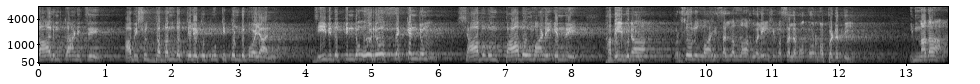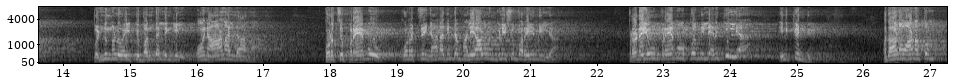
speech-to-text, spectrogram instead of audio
കാലും കാണിച്ച് അവിശുദ്ധ ബന്ധത്തിലേക്ക് കൂട്ടിക്കൊണ്ടുപോയാൽ ജീവിതത്തിന്റെ ഓരോ സെക്കൻഡും ശാപവും പാപവുമാണ് എന്ന് ഹബീബുന റസൂലുല്ലാഹി സല്ലല്ലാഹു അലൈഹി വസല്ലമ ഓർമ്മപ്പെടുത്തി. ഇന്നതാ പെണ്ണുങ്ങളുമായിട്ട് ബന്ധമില്ലെങ്കിൽ ഓൻ ആണല്ല കുറച്ച് പ്രേമവും കുറച്ച് ഞാൻ അതിന്റെ മലയാളവും ഇംഗ്ലീഷും പറയുന്നില്ല. പ്രണയവും പ്രേമവും ഒക്കെ ഒന്നില്ല. എനിക്കില്ല. എനിക്കുണ്ട്. അതാണോ ആണത്വം?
